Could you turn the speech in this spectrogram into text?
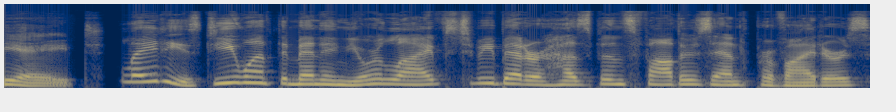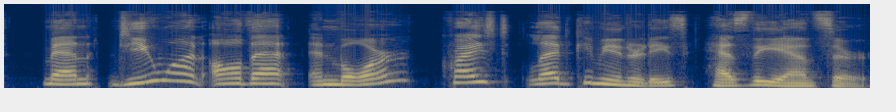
3578. Ladies, do you want the men in your lives to be better husbands, fathers, and providers? Men, do you want all that and more? Christ Led Communities has the answer.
